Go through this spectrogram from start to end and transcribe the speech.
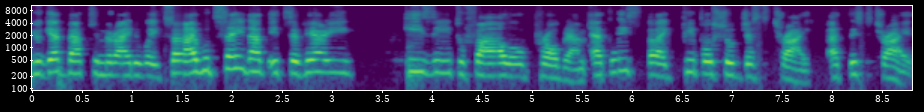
You get back to me right away. So I would say that it's a very easy to follow program. At least like people should just try, at least try it.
